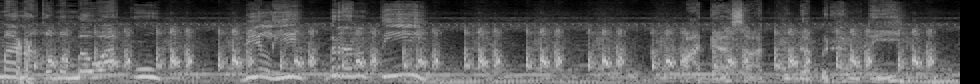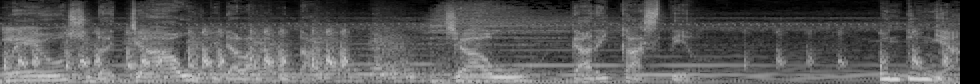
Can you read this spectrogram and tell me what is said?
Ke mana kau membawaku? Billy, berhenti. Pada saat kuda berhenti, Leo sudah jauh di dalam hutan. Jauh dari kastil. Untungnya,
